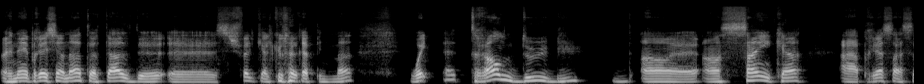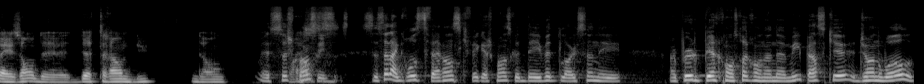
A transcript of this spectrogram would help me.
un impressionnant total de, euh, si je fais le calcul rapidement, oui, 32 buts en, en 5 ans après sa saison de, de 30 buts. Donc, mais ça, je pense c'est ça la grosse différence qui fait que je pense que David Clarkson est un peu le pire contrat qu'on a nommé parce que John Wall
